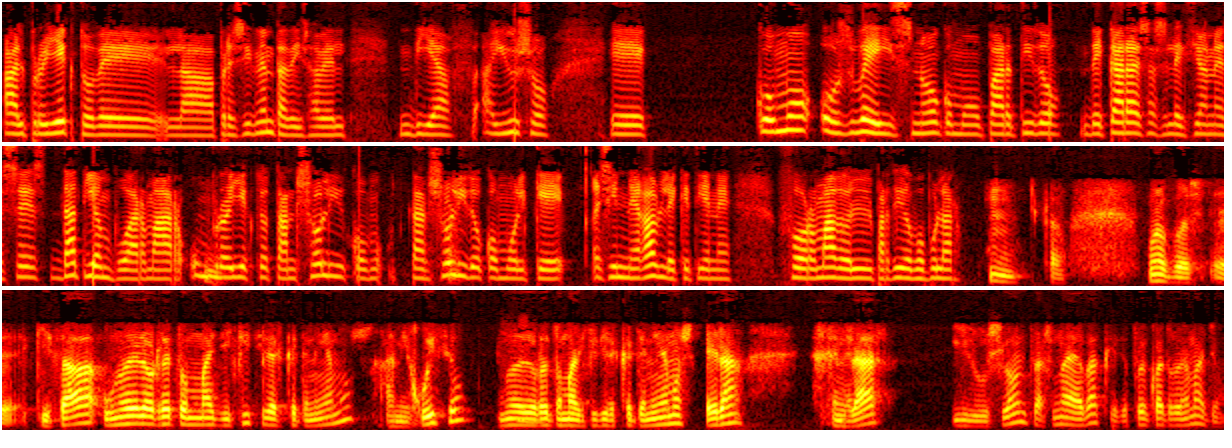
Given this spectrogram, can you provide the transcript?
al proyecto de la presidenta de Isabel Díaz Ayuso. Eh, ¿Cómo os veis ¿no? como partido de cara a esas elecciones? ¿Es, ¿Da tiempo a armar un mm. proyecto tan sólido, como, tan sólido como el que es innegable que tiene formado el Partido Popular? Mm, claro. Bueno, pues eh, quizá uno de los retos más difíciles que teníamos, a mi juicio, uno de los mm. retos más difíciles que teníamos era generar ilusión tras una debate que fue el 4 de mayo.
